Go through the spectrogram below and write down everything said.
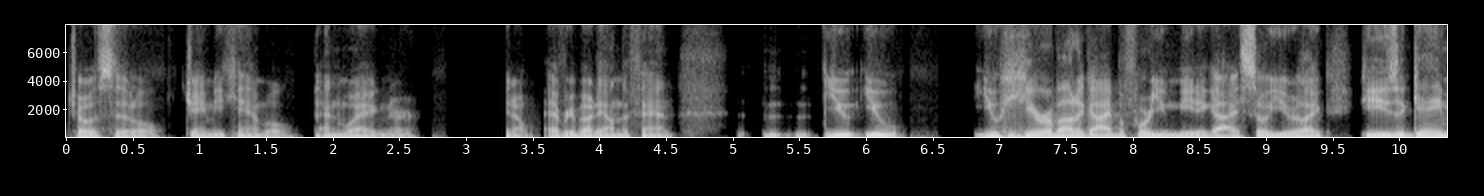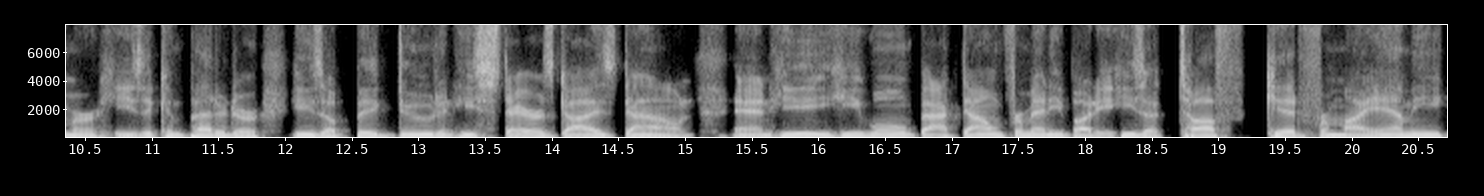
Joe Siddall, Jamie Campbell, Ben Wagner, you know, everybody on the fan, you you you hear about a guy before you meet a guy. So you're like, he's a gamer, he's a competitor, he's a big dude, and he stares guys down, and he he won't back down from anybody. He's a tough kid from Miami,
